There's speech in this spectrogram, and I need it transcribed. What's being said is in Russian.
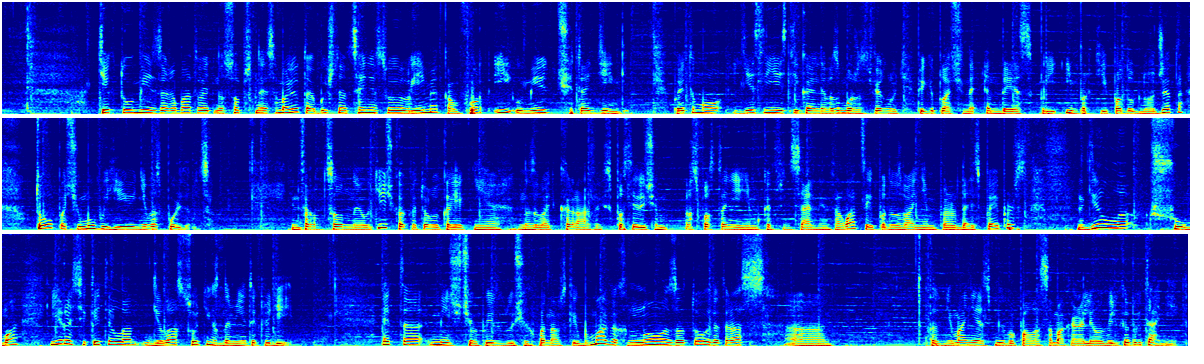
Те, кто умеет зарабатывать на собственные самолеты, обычно ценят свое время, комфорт и умеют считать деньги. Поэтому, если есть легальная возможность вернуть переплаченный НДС при импорте подобного джета, то почему бы ею не воспользоваться? Информационная утечка, которую корректнее называть кражей с последующим распространением конфиденциальной информации под названием Paradise Papers, наделала шума и рассекретила дела сотен знаменитых людей. Это меньше, чем в предыдущих панамских бумагах, но зато в этот раз а, под внимание СМИ попала сама королева Великобритании.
